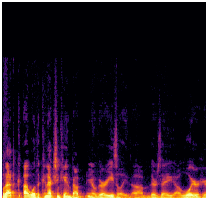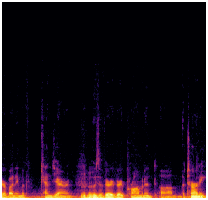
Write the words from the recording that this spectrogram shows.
well, that uh, well, the connection came about you know very easily. Um, there's a, a lawyer here by the name of Ken Jarin, Mhm. who's a very very prominent um, attorney,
